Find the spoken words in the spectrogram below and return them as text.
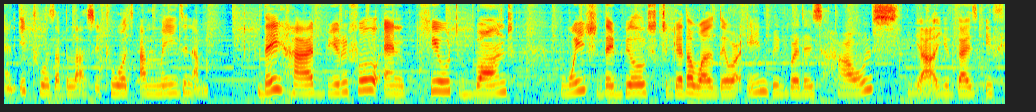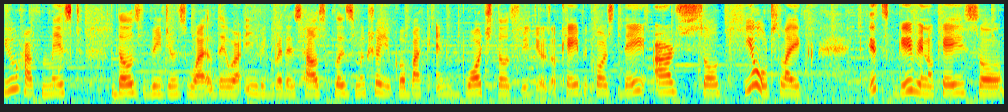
And it was a blast. It was amazing they had beautiful and cute bond which they built together while they were in big brother's house. Yeah you guys if you have missed those videos while they were in big brother's house please make sure you go back and watch those videos okay? Because they are so cute like it's giving okay? So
